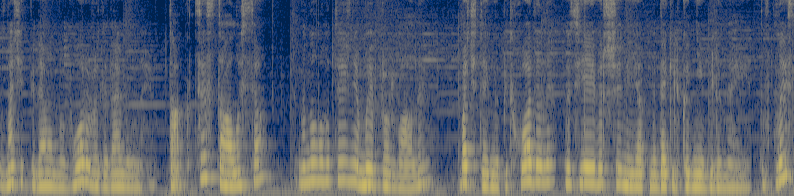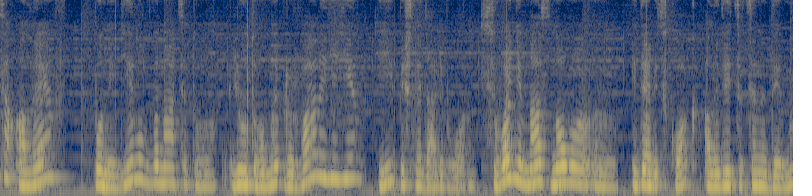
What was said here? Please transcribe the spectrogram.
значить підемо ми вгору, розглядаємо ноги. Так, це сталося минулого тижня. Ми прорвали. Бачите, як ми підходили до цієї вершини, як ми декілька днів біля неї товклися, але в понеділок, 12 лютого, ми прорвали її і пішли далі вгору. Сьогодні в нас знову е, іде відскок, але дивіться, це не дивно,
